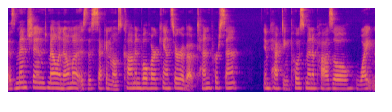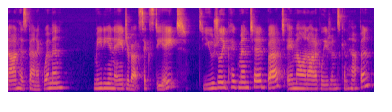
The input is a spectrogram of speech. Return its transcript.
As mentioned, melanoma is the second most common vulvar cancer, about 10%, impacting postmenopausal white non Hispanic women. Median age about 68. It's usually pigmented, but amelanotic lesions can happen.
